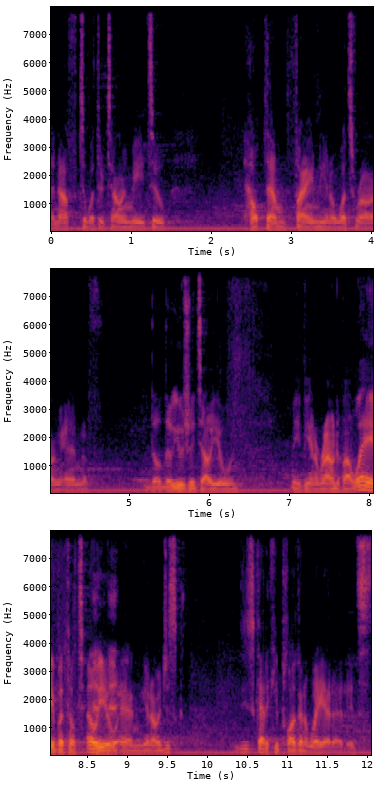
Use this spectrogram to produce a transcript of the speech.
enough to what they're telling me to help them find, you know, what's wrong. And they'll, they'll usually tell you, maybe in a roundabout way, but they'll tell you, and, you know, just, you just got to keep plugging away at it. It's,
